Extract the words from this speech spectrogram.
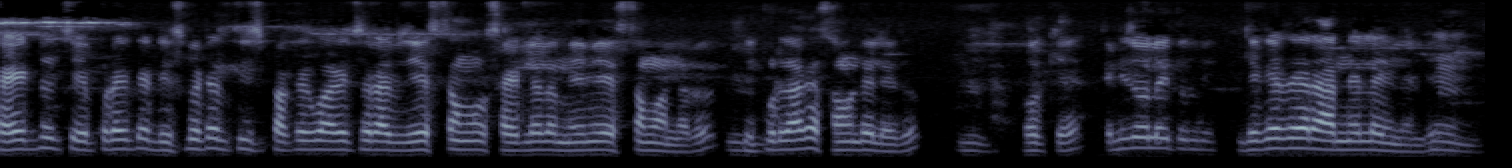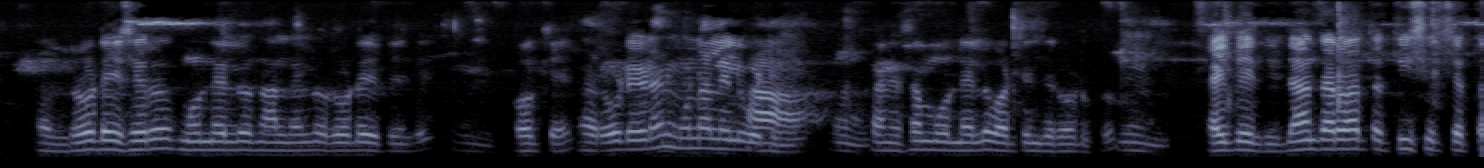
సైడ్ నుంచి ఎప్పుడైతే డిస్మెటల్ తీసి పక్కకు పాడేసారో అవి చేస్తాము సైడ్లలో మేమే వేస్తాము అన్నారు. ఇప్పుడు దాకా సౌండే లేదు. ఓకే. ఎన్ని రోజులు అవుతుంది దగ్గర దగ్గర ఆరు నెలలు అయిందండి. రోడ్ వేసారు మూడు నెలలు నాలుగు నెలలు రోడ్ అయిపోయింది. ఓకే. రోడ్ వేయడానికి మూడు నాలుగు నెలలు. కనీసం మూడు నెలలు పట్టింది రోడ్డుకు. అయిపోయింది. దాని తర్వాత తీసి చెత్త.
